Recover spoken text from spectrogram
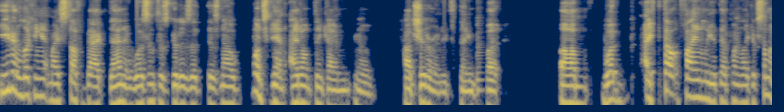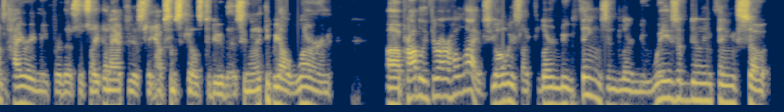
even looking at my stuff back then, it wasn't as good as it is now. Once again, I don't think I'm you know hot shit or anything, but um what I felt finally at that point, like if someone's hiring me for this, it's like then I have to just have some skills to do this. You know, I think we all learn uh, probably through our whole lives. You always like learn new things and learn new ways of doing things. So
